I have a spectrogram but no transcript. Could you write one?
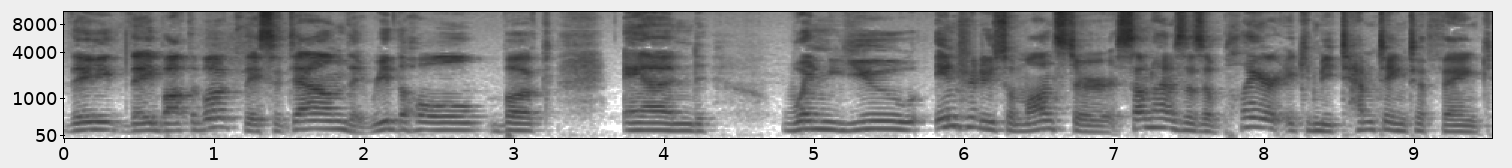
they they bought the book, they sit down, they read the whole book, and when you introduce a monster, sometimes as a player it can be tempting to think,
